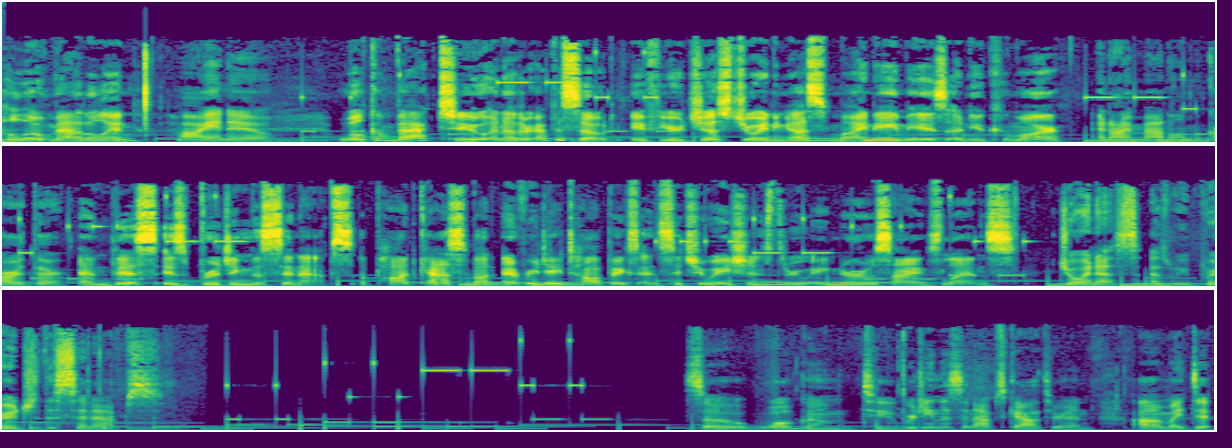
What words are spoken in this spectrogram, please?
Hello, Madeline. Hi, Anu. Welcome back to another episode. If you're just joining us, my name is Anu Kumar. And I'm Madeline MacArthur. And this is Bridging the Synapse, a podcast about everyday topics and situations through a neuroscience lens. Join us as we bridge the synapse. So, welcome to Bridging the Synapse, Catherine. Um, my de-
